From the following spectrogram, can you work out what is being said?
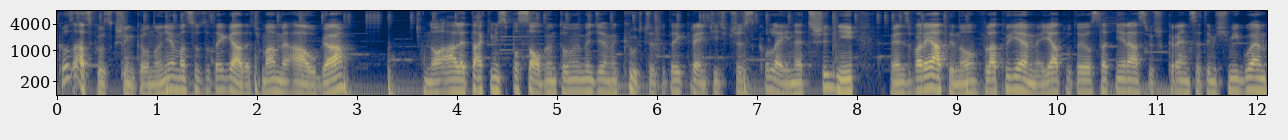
kozacką skrzynką, no nie ma co tutaj gadać. Mamy Auga, no ale takim sposobem to my będziemy, kurczę, tutaj kręcić przez kolejne 3 dni, więc wariaty, no wlatujemy. Ja tutaj ostatni raz już kręcę tym śmigłem,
